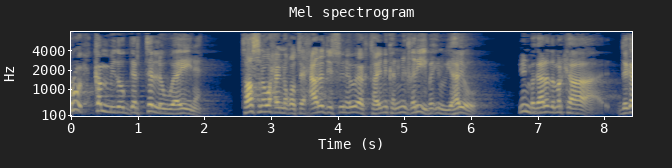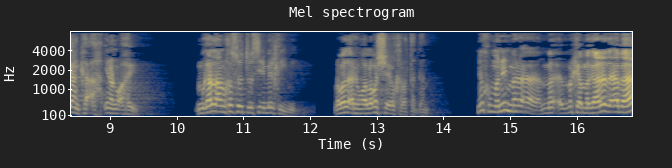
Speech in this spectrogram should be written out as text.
ruux ka midoo garta la waayeyna. Taasna waxay noqotay xaaladdiisu inay u eg tahay ninkan nin ghariiba inuu yahayoo nin magaalada markaa degaanka ah inaanu ahayn magaalada aanu ka soo toosina meel ka yimid labada arrin waa laba shay oo kala tagan. Ninku ma nin markaa magaalada abaa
